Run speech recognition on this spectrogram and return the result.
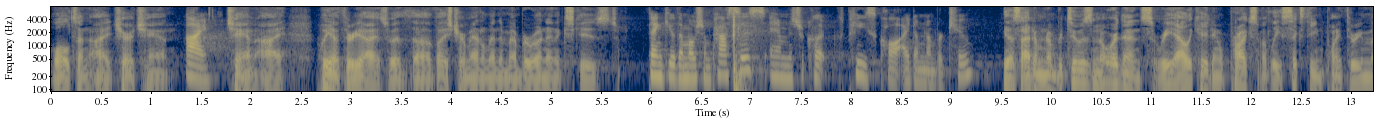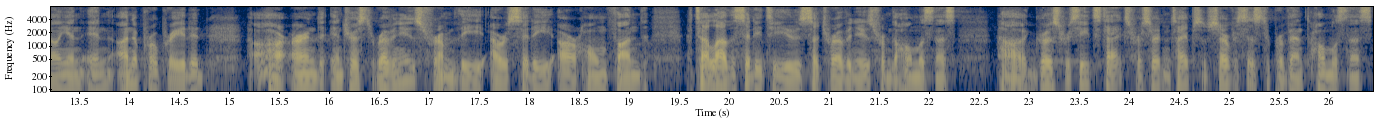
Walton, aye. Chair Chan. Aye. Chan, aye. We have three ayes with uh, Vice Chair Mandelman and Member Ronen excused. Thank you. The motion passes. And Mr. Clerk, please call item number two. Yes, item number two is an ordinance reallocating approximately 16.3 million in unappropriated uh, earned interest revenues from the Our City, Our Home Fund to allow the city to use such revenues from the homelessness uh, gross receipts tax for certain types of services to prevent homelessness,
